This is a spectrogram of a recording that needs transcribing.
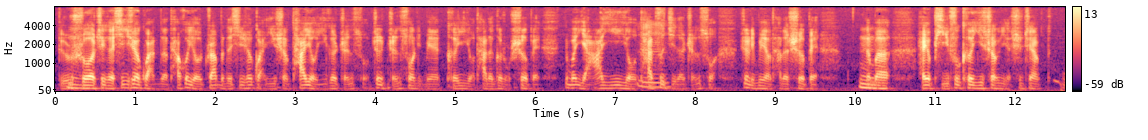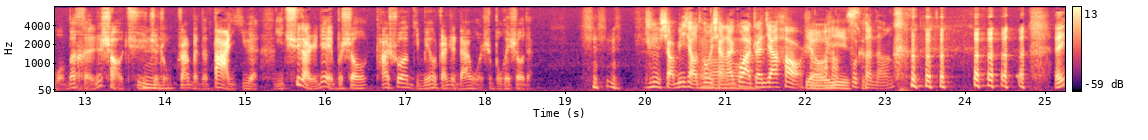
比如说这个心血管的，它会有专门的心血管医生，他有一个诊所，这个诊所里面可以有他的各种设备。那么牙医有他自己的诊所，这里面有他的设备。那么还有皮肤科医生也是这样。我们很少去这种专门的大医院，你去了人家也不收，他说你没有转诊单，我是不会收的。小病小痛想来挂专家号，有意思？不可能。哎，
